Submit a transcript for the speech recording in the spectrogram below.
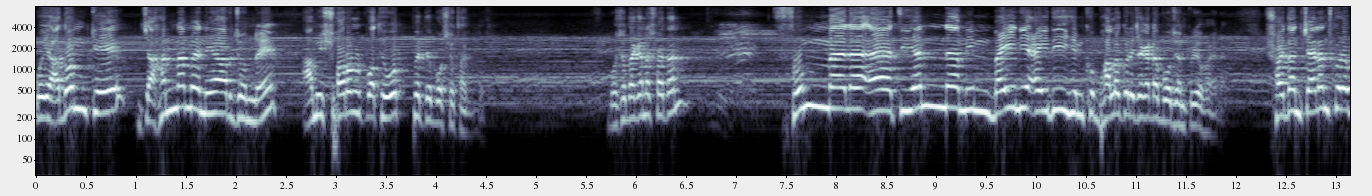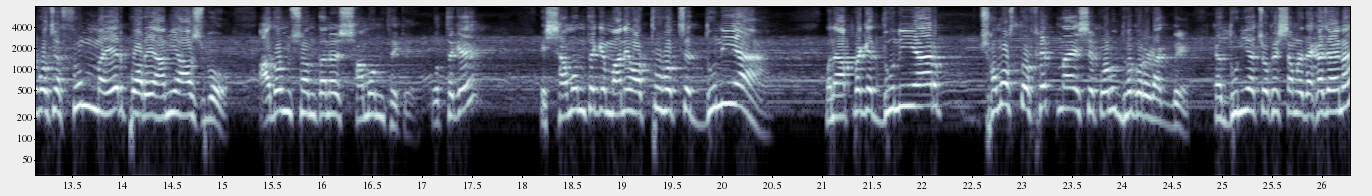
ওই আদমকে জাহান্নামে নেয়ার জন্য আমি সরল পথে ওত পেতে বসে থাকব। বসে থাকে না শয়তান? খুব ভালো করে জায়গাটা বোঝেন প্রিয় ভাইরা। শয়তান চ্যালেঞ্জ করে বলছে, সুম্মা এর পরে আমি আসব আদম সন্তানের সামন থেকে। থেকে এই সামন থেকে মানে অর্থ হচ্ছে দুনিয়া। মানে আপনাকে দুনিয়ার সমস্ত ফেতনা এসে প্রলুব্ধ করে রাখবে। কারণ দুনিয়া চোখের সামনে দেখা যায় না?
